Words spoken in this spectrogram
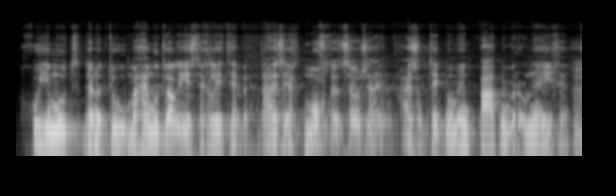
goede moed er naartoe. Maar hij moet wel eerst een gelid hebben. Hij zegt, mocht het zo zijn, hij is op dit moment paard nummer 9... Mm.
